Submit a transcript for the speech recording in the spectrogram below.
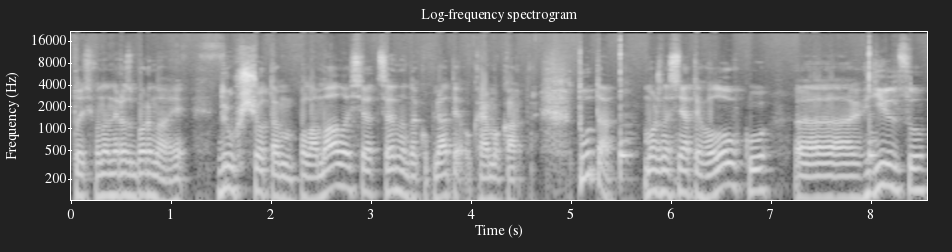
Тобто вона не розборна. Друг, що там поламалося, це треба купляти окремо картер. Тут можна зняти головку, е, гільзу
